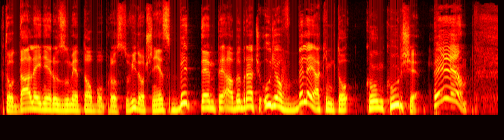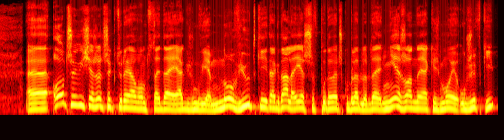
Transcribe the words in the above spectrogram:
Kto dalej nie rozumie, to po prostu widocznie jest zbyt tępy, aby brać udział w byle jakim to konkursie. Bam! E, oczywiście rzeczy, które ja wam tutaj daję, jak już mówiłem, nowiutkie i tak dalej, jeszcze w pudełeczku, bla, bla, bla, nie żadne jakieś moje używki.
